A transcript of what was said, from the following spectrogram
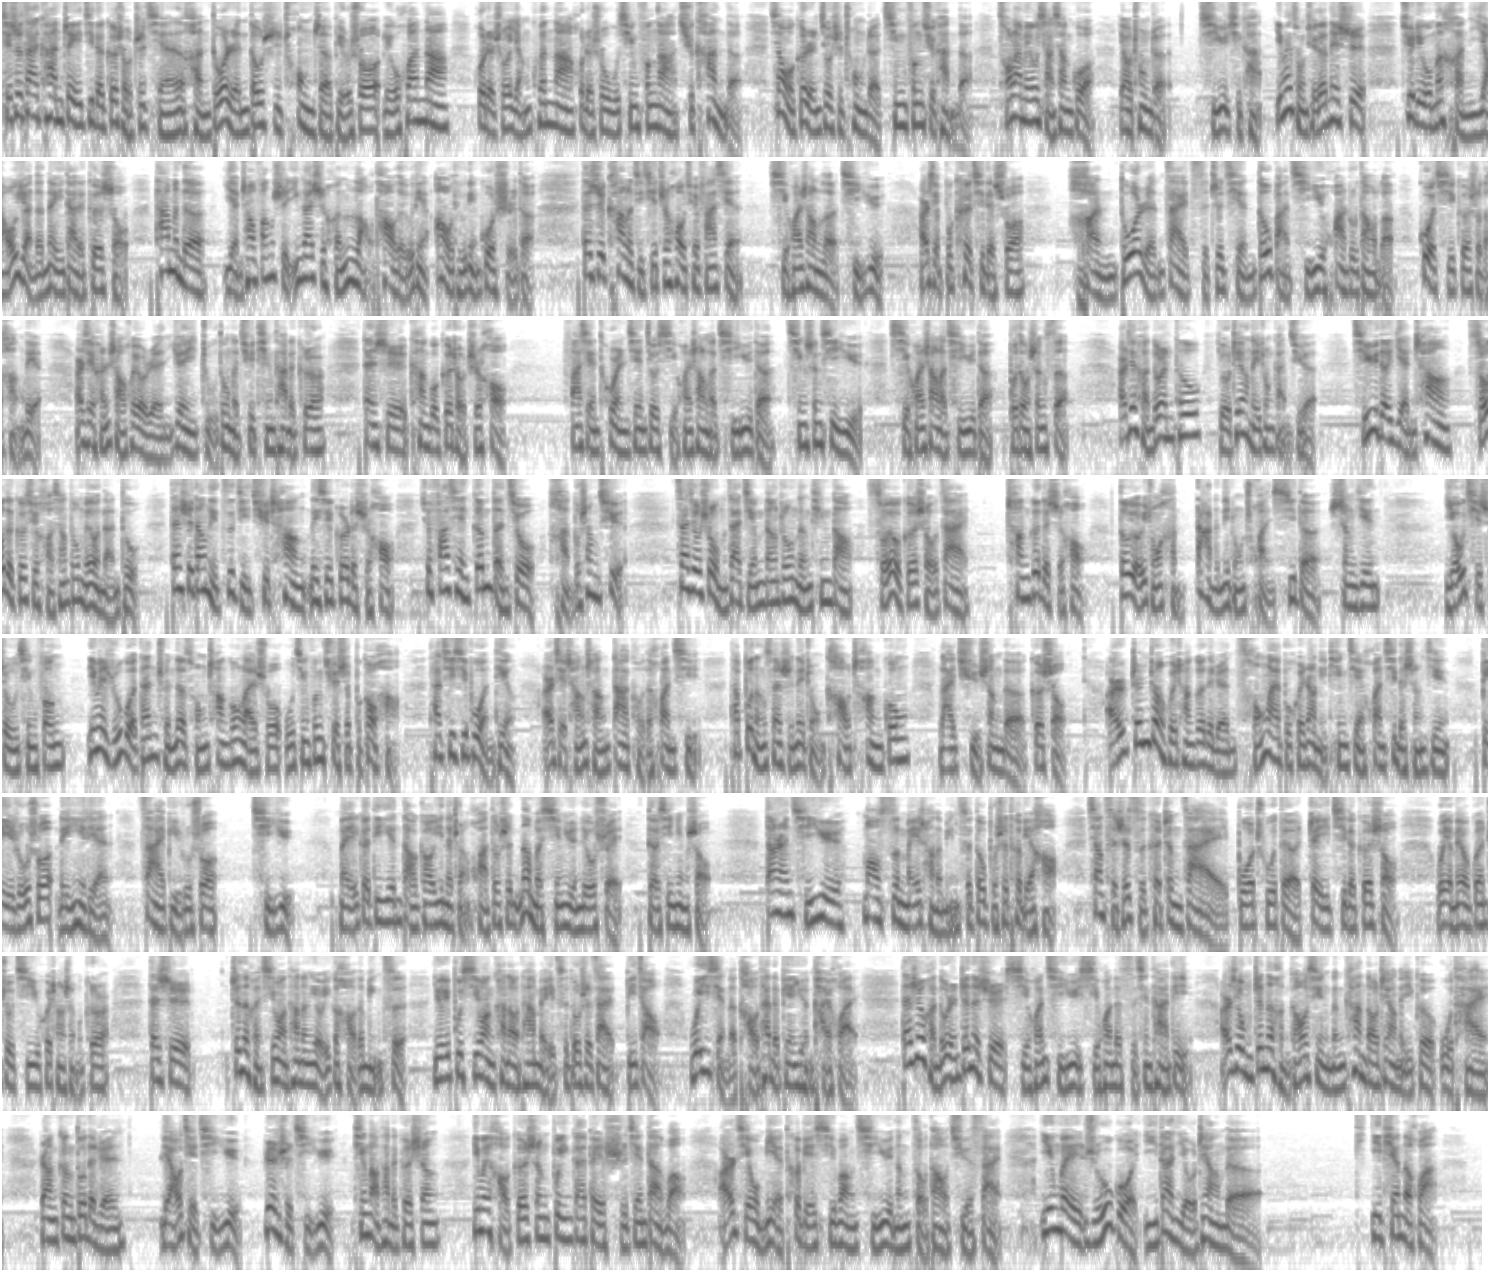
其实，在看这一季的歌手之前，很多人都是冲着比如说刘欢呐，或者说杨坤呐，或者说吴青峰啊去看的。像我个人就是冲着清风去看的，从来没有想象过要冲着齐豫去看，因为总觉得那是距离我们很遥远的那一代的歌手，他们的演唱方式应该是很老套的，有点 out，有点过时的。但是看了几期之后，却发现喜欢上了齐豫，而且不客气的说。很多人在此之前都把齐豫划入到了过气歌手的行列，而且很少会有人愿意主动的去听他的歌。但是看过歌手之后，发现突然间就喜欢上了齐豫的轻声细语，喜欢上了齐豫的不动声色。而且很多人都有这样的一种感觉：齐豫的演唱所有的歌曲好像都没有难度，但是当你自己去唱那些歌的时候，却发现根本就喊不上去。再就是我们在节目当中能听到所有歌手在。唱歌的时候都有一种很大的那种喘息的声音，尤其是吴青峰，因为如果单纯的从唱功来说，吴青峰确实不够好，他气息不稳定，而且常常大口的换气，他不能算是那种靠唱功来取胜的歌手。而真正会唱歌的人，从来不会让你听见换气的声音，比如说林忆莲，再比如说齐豫，每一个低音到高音的转化都是那么行云流水，得心应手。当然，齐豫貌似每场的名次都不是特别好，像此时此刻正在播出的这一期的歌手，我也没有关注齐豫会唱什么歌，但是真的很希望他能有一个好的名次，因为不希望看到他每一次都是在比较危险的淘汰的边缘徘徊。但是有很多人真的是喜欢齐豫，喜欢的死心塌地，而且我们真的很高兴能看到这样的一个舞台，让更多的人。了解齐豫，认识齐豫，听到他的歌声，因为好歌声不应该被时间淡忘。而且我们也特别希望齐豫能走到决赛，因为如果一旦有这样的一天的话。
